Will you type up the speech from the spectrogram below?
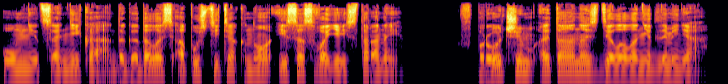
Умница Ника догадалась опустить окно и со своей стороны. Впрочем, это она сделала не для меня.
